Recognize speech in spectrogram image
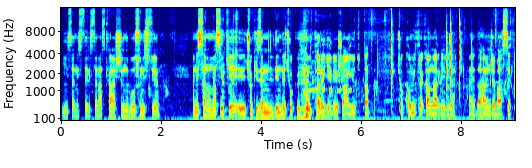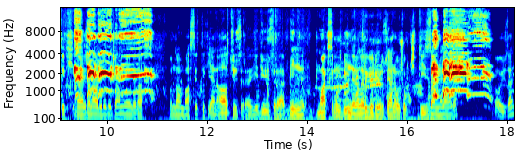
İnsan ister istemez karşılığını bulsun istiyor. Hani sanılmasın ki e, çok izlenildiğinde çok para geliyor. Şu an YouTube'dan çok komik rakamlar geliyor. Hani daha önce bahsettik. Ercan abiyle de canlı yayında da bundan bahsettik. Yani 600 lira, 700 lira, 1000 lira, maksimum 1000 liraları görüyoruz. Yani o çok ciddi izlenmelerde. O yüzden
